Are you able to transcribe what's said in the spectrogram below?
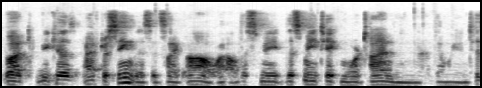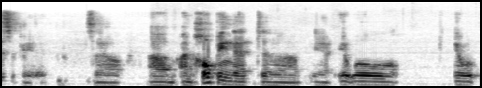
But because after seeing this, it's like, oh wow, this may this may take more time than than we anticipated. So um, I'm hoping that uh, know, it will it will,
